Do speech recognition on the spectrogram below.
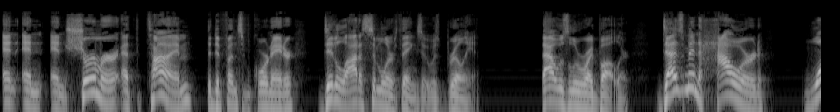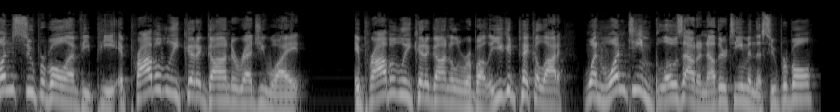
And and and Shurmur at the time, the defensive coordinator, did a lot of similar things. It was brilliant. That was Leroy Butler. Desmond Howard won Super Bowl MVP. It probably could have gone to Reggie White. It probably could have gone to Leroy Butler. You could pick a lot. Of, when one team blows out another team in the Super Bowl,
